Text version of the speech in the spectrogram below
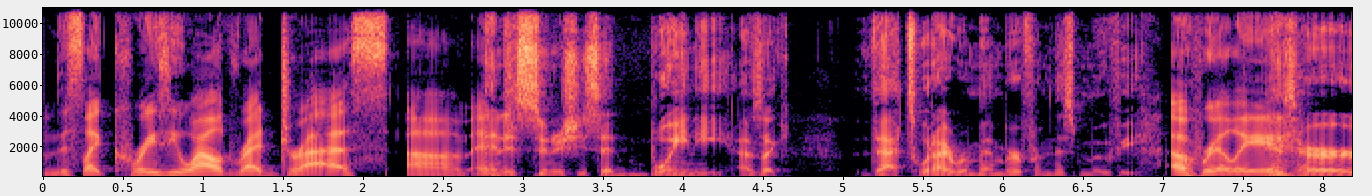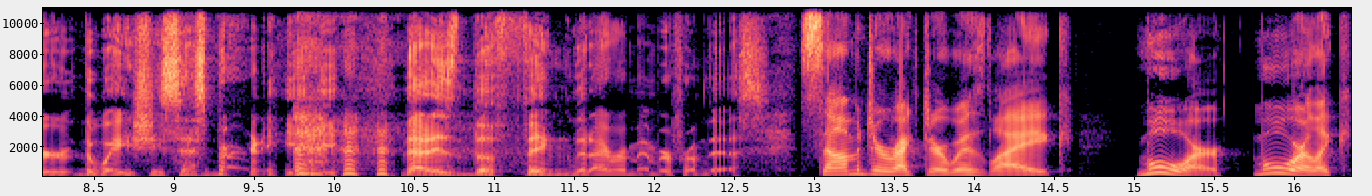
This like crazy wild red dress. Um, and, And as soon as she said Boiny, I was like, that's what I remember from this movie. oh really? Is her the way she says Bernie. that is the thing that I remember from this. some director was like more more like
